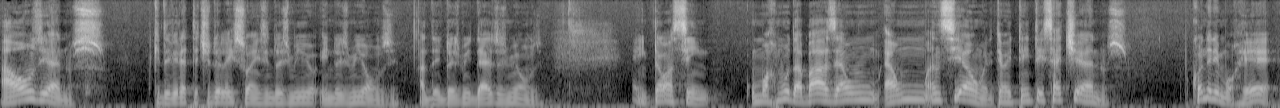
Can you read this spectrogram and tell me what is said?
há 11 anos. Que deveria ter tido eleições em, 2000, em 2011. a de- Em 2010, 2011. Então, assim, o Mahmoud Abbas é um, é um ancião, ele tem 87 anos. Quando ele morrer,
